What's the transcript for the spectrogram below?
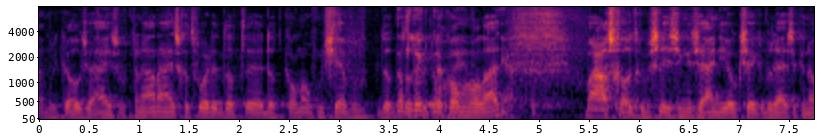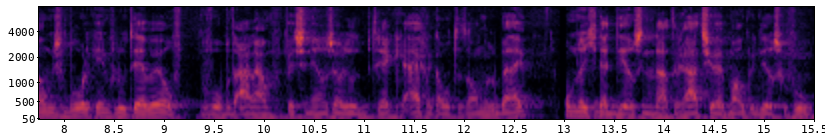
abrikozenijs of bananenijs gaat worden. Dat, uh, dat kan over mijn chef. Of, dat, dat, lukt daar komen we wel uit. Maar als grotere beslissingen zijn die ook zeker bedrijfseconomisch een behoorlijke invloed hebben. Of bijvoorbeeld aanname van personeel en zo. Dat betrek ik eigenlijk altijd anderen bij omdat je daar deels inderdaad de ratio hebt, maar ook een deels gevoel.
